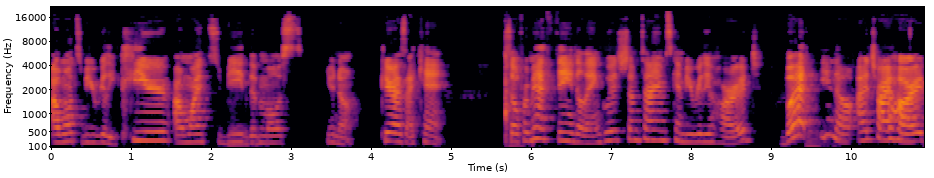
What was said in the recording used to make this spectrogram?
I want to be really clear. I want to be the most, you know, clear as I can. So for me, I think the language sometimes can be really hard. But you know, I try hard,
